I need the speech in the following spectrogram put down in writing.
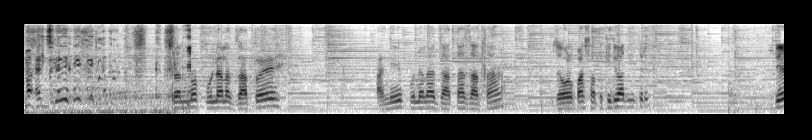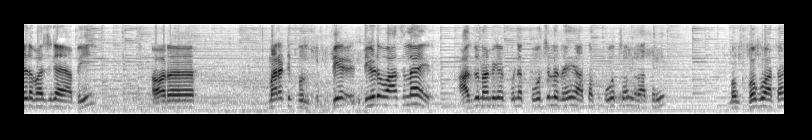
माझी मित्रांनो पुण्याला जातोय. आणि पुण्याला जाता जाता जवळपास आता किती वाजले तरी? दीड वाज गए अभी. और मराठीत बोलतो दे- दीड वाजलाय. अजून आम्ही काही पुण्यात पोहोचलो नाही. आता पोहोचल रात्री. मग बघू आता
